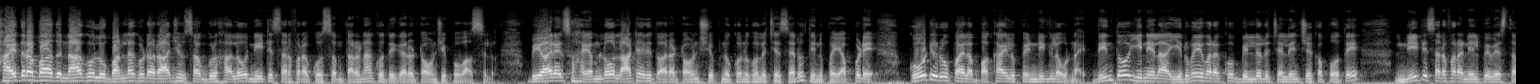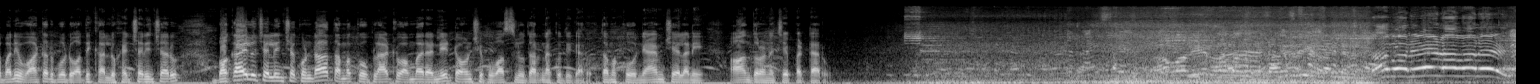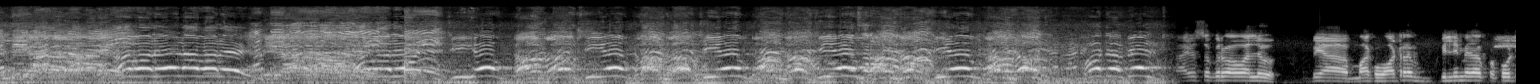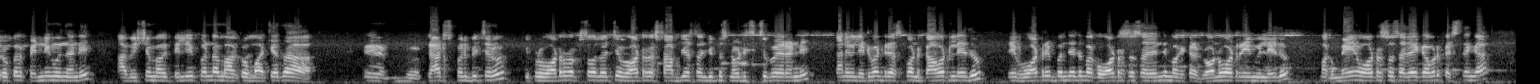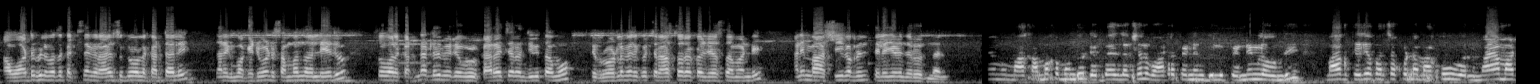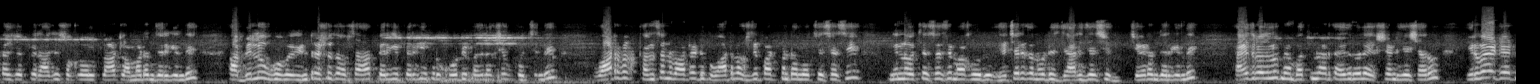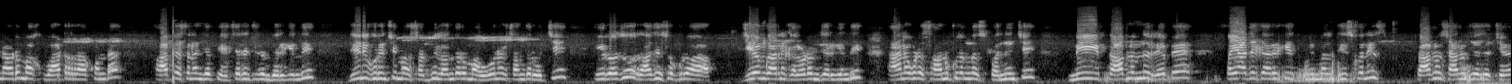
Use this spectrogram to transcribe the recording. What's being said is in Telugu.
హైదరాబాద్ నాగోలు బండ్లగూడ రాజీవ్ సగృహాలో నీటి సరఫరా కోసం ధర్నాకు దిగారు టౌన్షిప్ వాసులు. బీఆర్ఎస్ హయాంలో లాటరీ ద్వారా టౌన్షిప్ను కొనుగోలు చేశారు. దీనిపై అప్పుడే కోటి రూపాయల బకాయిలు పెండింగ్లో ఉన్నాయి. దీంతో ఈ నెల ఇరవై వరకు బిల్లులు చెల్లించకపోతే నీటి సరఫరా నిలిపివేస్తామని వాటర్ బోర్డు అధికారులు హెచ్చరించారు. బకాయిలు చెల్లించకుండా తమకు ఫ్లాట్లు అమ్మారని టౌన్షిప్ వాసులు ధర్నాకు దిగారు. తమకు న్యాయం చేయాలని ఆందోళన చేపట్టారు రావాలి రావాలి రావాలి రావాలి రావాలి GM GM GM GM GM water bill Ayush వాళ్ళు మాకు వాటర్ బిల్లు మీద ఒక కోటి రూపాయలు పెండింగ్ ఉందండి. ఆ విషయం మాకు తెలియకుండా మాకు మా చేత ఫ్లాట్స్ కొనిపించారు. ఇప్పుడు వాటర్ వర్క్స్ వాళ్ళు వచ్చి వాటర్ స్టాప్ చేస్తామని చెప్పేసి నోటీస్ ఇచ్చిపోయారండి. కానీ వీళ్ళు ఎటువంటి రెస్పాండ్ కావట్లేదు. రేపు వాటర్ ఇబ్బంది అయితే మాకు వాటర్ సోర్స్ అదే మాకు ఇక్కడ గ్రౌండ్ వాటర్ ఏమీ లేదు. మాకు మెయిన్ వాటర్ సోర్స్ అదే కాబట్టి ఖచ్చితంగా ఆ వాటర్ బిల్ మొత్తం ఖచ్చితంగా రాయలసీమ కట్టాలి. దానికి మాకు ఎటువంటి సంబంధం లేదు. సో వాళ్ళు కట్టినట్లయితే మీరు కార్యాచరణ దిగుతాము. రేపు రోడ్ల మీదకి వచ్చి రాస్తారోకాలు చేస్తామండి అని మా శ్రీబాబు నుంచి తెలియజేయడం జరుగుతుందండి. మేము మాకు అమ్మక ముందు డెబ్బై ఐదు లక్షలు వాటర్ పెండింగ్ బిల్లు పెండింగ్లో ఉంది. మాకు తెలియపరచకుండా మాకు మాయా మాటలు చెప్పి రాజేష్ శుక్రవారం ప్లాట్లు అమ్మడం జరిగింది. ఆ బిల్లు ఇంట్రెస్ట్తో సహా పెరిగి పెరిగి ఇప్పుడు కోటి పది లక్షలకు వచ్చింది. Water concern water water works department వాళ్ళు వచ్చేసేసి నిన్న వచ్చేసేసి మాకు హెచ్చరిక నోటీస్ జారీ చేసి చేయడం జరిగింది. ఐదు రోజులు మేము బతిమలాడితే ఐదు రోజులు ఎక్స్టెండ్ చేశారు. ఇరవై డేట్ నాడు మాకు వాటర్ రాకుండా ఆపేస్తానని చెప్పి హెచ్చరించడం జరిగింది. దీని గురించి మా సభ్యులందరూ మా ఓనర్స్ అందరూ వచ్చి ఈరోజు రాజేశ్వర జీఎం గారిని కలవడం జరిగింది. ఆయన కూడా సానుకూలంగా స్పందించి మీ ప్రాబ్లంను రేపే పై అధికారికి మిమ్మల్ని తీసుకొని ప్రాబ్లం సాల్వ్ చేసే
